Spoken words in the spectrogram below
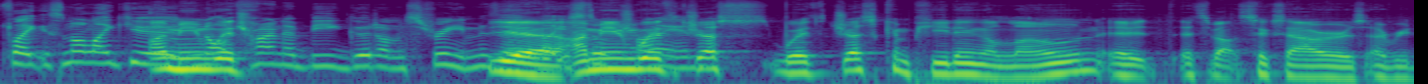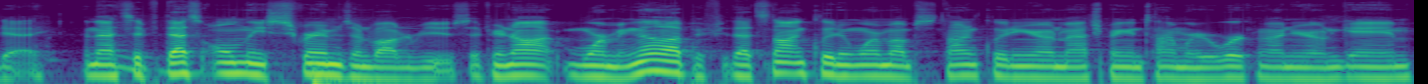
It's like it's not like you're I mean, not with- trying to be good on stream, is it? yeah Like, i mean with just with just competing alone it, it's about six hours every day. And that's if that's only scrims and vod reviews. If you're not warming up if that's not including warm-ups it's not including your own matchmaking time where you're working on your own game.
